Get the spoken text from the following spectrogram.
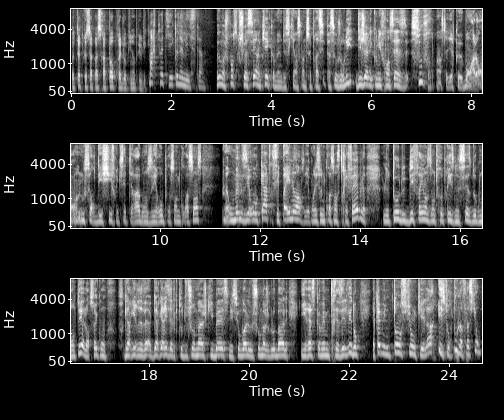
peut-être que ça passera pas auprès de l'opinion publique. Marc Toiti, économiste. Oui, moi je pense que je suis assez inquiet quand même de ce qui est en train de se passer aujourd'hui. Déjà, l'économie française souffre, hein, c'est-à-dire que, bon, alors on nous sort des chiffres, etc., bon, 0% de croissance, ou même 0,4, c'est pas énorme. C'est-à-dire qu'on est sur une croissance très faible. Le taux de défaillance d'entreprise ne cesse d'augmenter. Alors c'est vrai qu'on se gargarise avec le taux du chômage qui baisse, mais si on voit le chômage global, il reste quand même très élevé. Donc il y a quand même une tension qui est là, et surtout l'inflation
